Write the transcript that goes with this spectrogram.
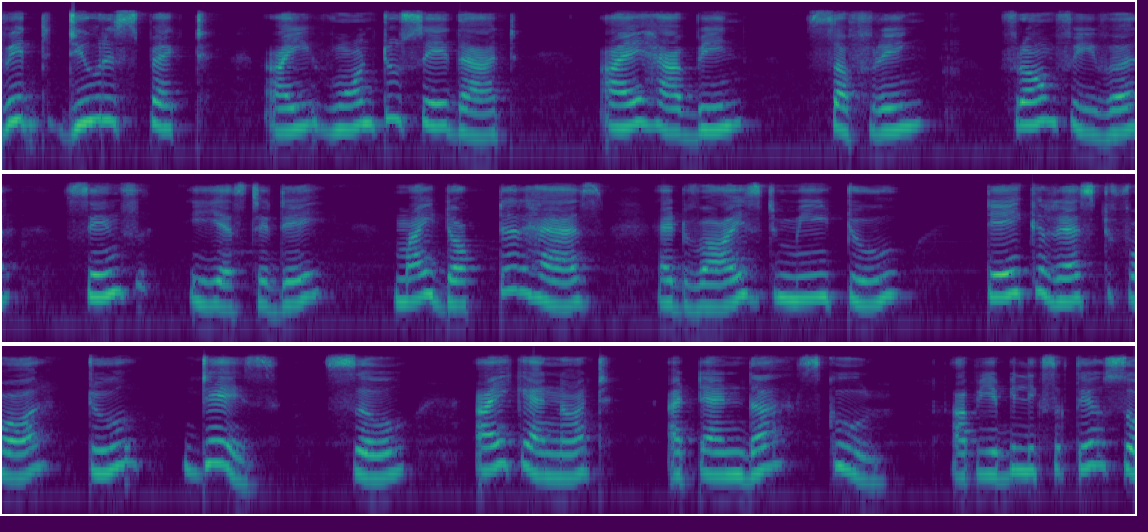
with due respect I want to say that I have been suffering from fever since yesterday. My doctor has advised me to take rest for two days, so i cannot attend the school. आप ये भी लिख सकते हो so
